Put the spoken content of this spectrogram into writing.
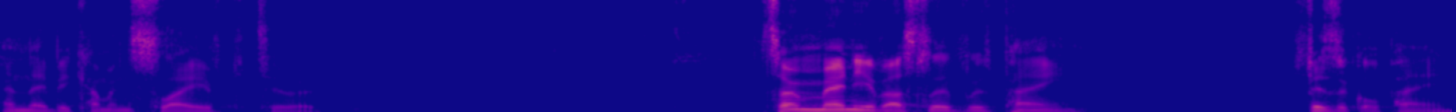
and they become enslaved to it. So many of us live with pain physical pain,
